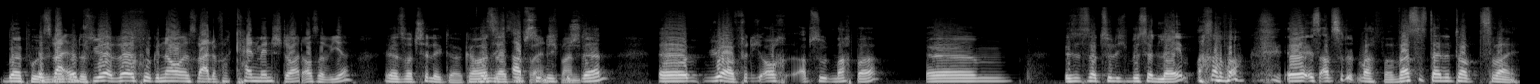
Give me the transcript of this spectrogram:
Whirlpool. Es war für Whirlpool, genau, es war einfach kein Mensch dort, außer wir. Ja, es war chillig da. Kann man sich absolut nicht beschweren. Ähm, ja, finde ich auch absolut machbar. Ähm, ist es natürlich ein bisschen lame, aber äh, ist absolut machbar. Was ist deine Top 2?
